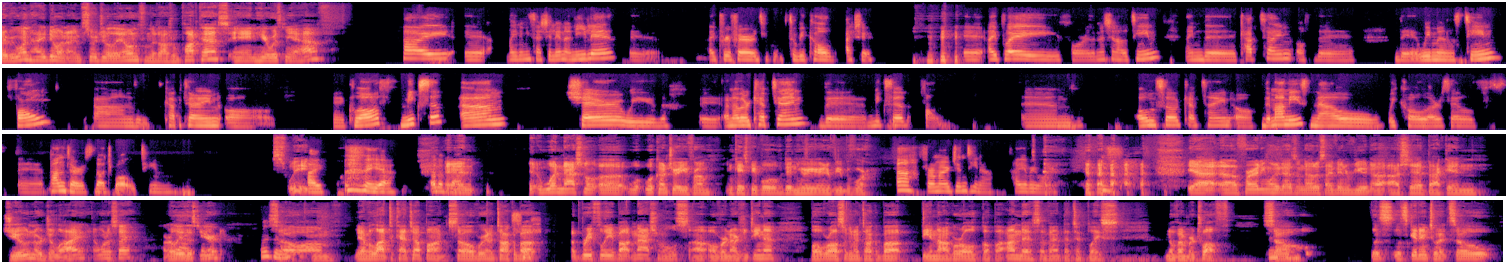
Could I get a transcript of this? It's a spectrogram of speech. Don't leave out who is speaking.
Speaker 1: Right, everyone, how you doing? I'm Sergio Leone from the Dodgeball Podcast, and here with me I have.
Speaker 2: Hi, uh, my name is Ayelén Anile. Uh, I prefer to, to be called Aye. uh, I play for the national team. I'm the captain of the the women's team, Foam, and captain of a cloth mixer, and share with uh, another captain the mixed foam. And also captain of the mummies. Now we call ourselves uh, Panthers dodgeball team.
Speaker 1: Sweet.
Speaker 2: Hi. yeah. All of
Speaker 1: and that. what national? Uh, what, what country are you from? In case people didn't hear your interview before.
Speaker 2: Ah, from Argentina. Hi, everyone.
Speaker 1: yeah, uh, for anyone who doesn't notice, I've interviewed uh, Aye back in June or July, I want to say, early yeah, this year. Mm-hmm. So um, we have a lot to catch up on. So we're going to talk about uh, briefly about nationals uh, over in Argentina, but we're also going to talk about the inaugural Copa Andes event that took place November twelfth. So mm-hmm. let's let's get into it. So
